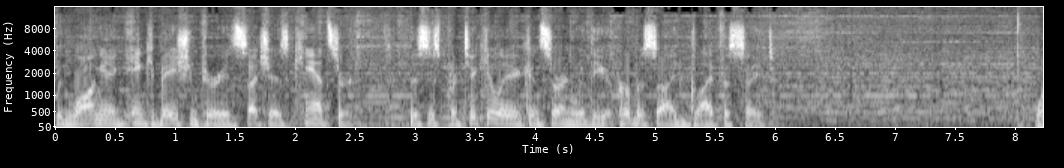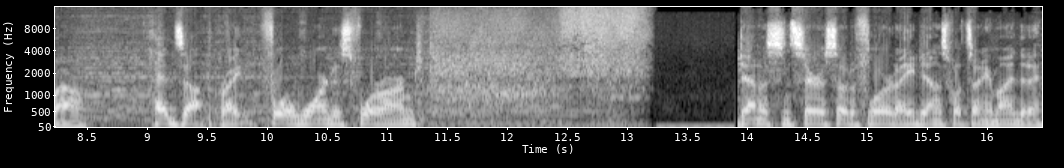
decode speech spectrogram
with long incubation periods, such as cancer. This is particularly a concern with the herbicide glyphosate. Wow heads up, right? Forewarned is forearmed. Dennis in Sarasota, Florida. Hey, Dennis, what's on your mind today?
